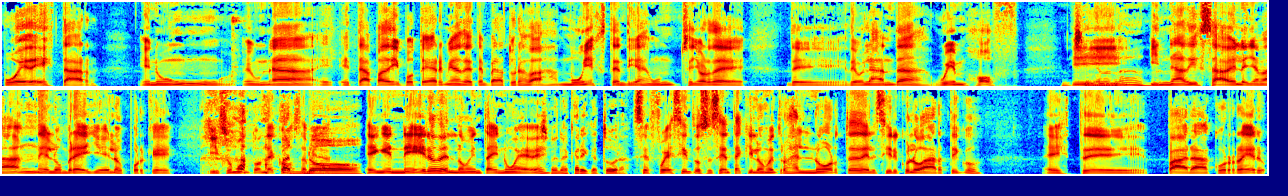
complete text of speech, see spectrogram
puede estar en, un, en una eh, etapa de hipotermia de temperaturas bajas muy extendidas. Es un señor de, de, de Holanda, Wim Hof. Y nadie sabe, le llamaban el hombre de hielo porque hizo un montón de cosas. No. Mira, en enero del 99 Suena caricatura. se fue 160 kilómetros al norte del círculo ártico este, para correr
